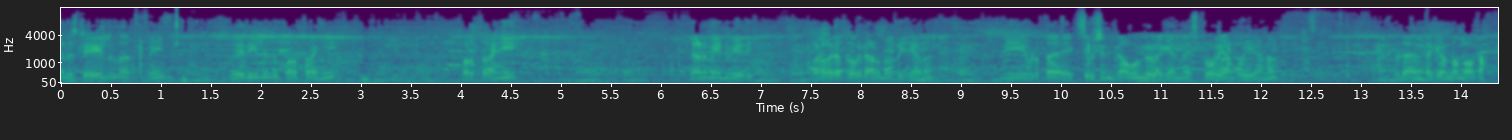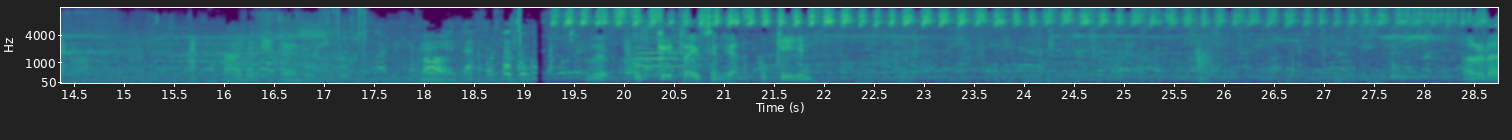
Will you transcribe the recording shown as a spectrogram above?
അത് സ്റ്റേയിൽ നിന്ന് മെയിൻ വേദിയിൽ നിന്ന് പുറത്തിറങ്ങി പുറത്തിറങ്ങി. ഇതാണ് മെയിൻ വേദി. അവിടെ ഓരോ പ്രോഗ്രാം നടന്നിരിക്കുകയാണ് ഇനി ഇവിടുത്തെ എക്സിബിഷൻ ഗ്രൗണ്ടുകളൊക്കെ ഒന്ന് എക്സ്പ്ലോർ ചെയ്യാൻ പോവുകയാണ്. ഇവിടെ എന്തൊക്കെ ഉണ്ടെന്ന് നോക്കാം. ഇത് കുക്കി ട്രൈബ്സിന്റെയാണ് കുക്കി ഇൻ അവരുടെ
